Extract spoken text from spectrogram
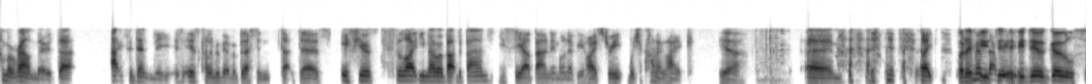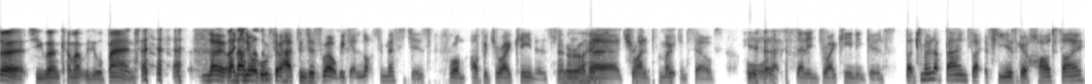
come around though that accidentally it is kind of a bit of a blessing that there's if you slightly know about the band, you see our band name on every high street, which I kind of like. yeah, Um, like, but if you do really- if you do a Google search, you won't come up with your band. no, But and you know what also happens as well? We get lots of messages from other dry cleaners right. uh, trying to promote themselves or Yeah. like selling dry cleaning goods. But do you remember that band like a few years ago, Hard-Fi?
